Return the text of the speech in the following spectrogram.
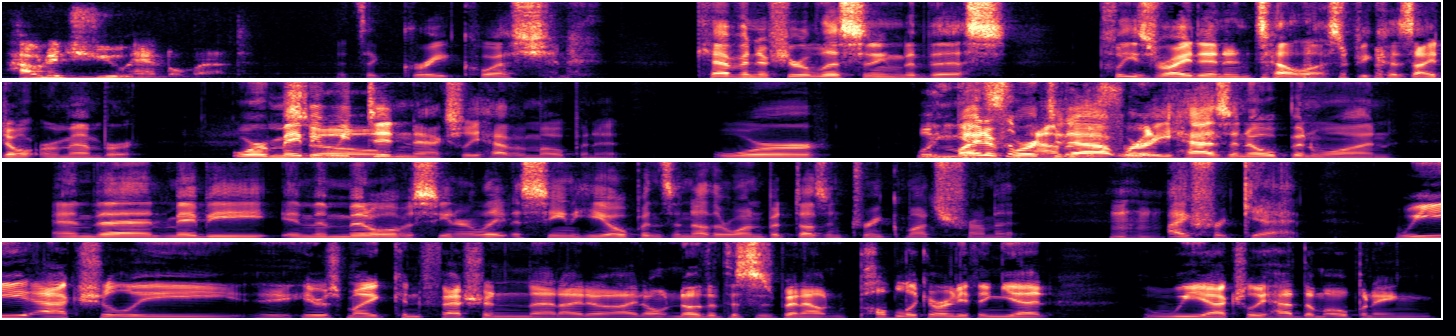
How did you handle that? That's a great question. Kevin, if you're listening to this, please write in and tell us because I don't remember. Or maybe we didn't actually have him open it. Or Well, we he might have worked out it out where he has an open one and then maybe in the middle of a scene or late in a scene he opens another one but doesn't drink much from it. Mm-hmm. I forget. We actually, here's my confession that I don't, I don't know that this has been out in public or anything yet. We actually had them opening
